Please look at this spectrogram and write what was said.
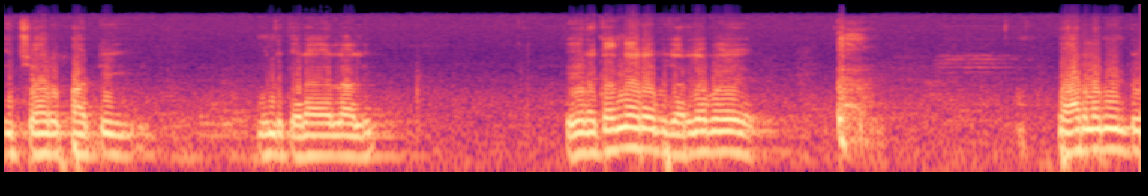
ఇచ్చారు పార్టీ ముందుకు ఎలా వెళ్ళాలి? ఏ రకంగా రేపు జరగబోయే పార్లమెంటు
